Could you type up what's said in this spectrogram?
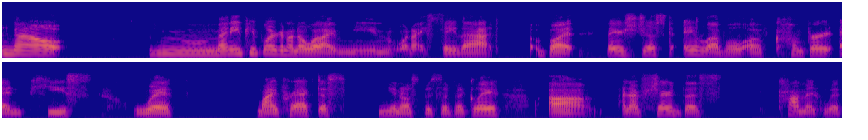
Now, many people are going to know what I mean when I say that, but there's just a level of comfort and peace with my practice, you know, specifically. Um, and I've shared this comment with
